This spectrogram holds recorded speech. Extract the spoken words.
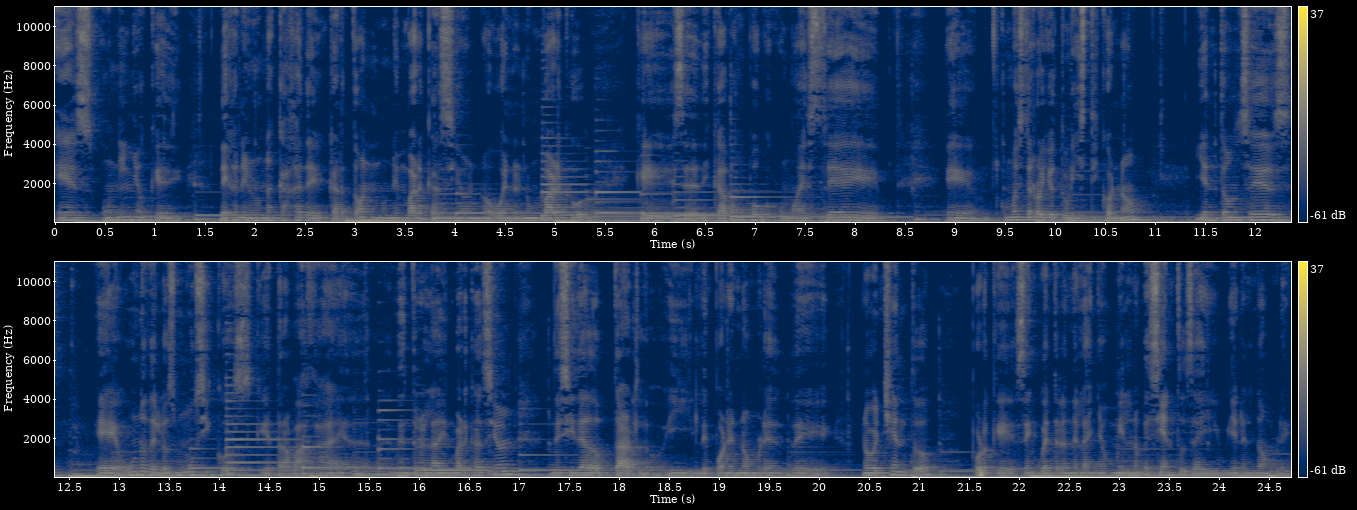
es un niño que dejan en una caja de cartón en una embarcación o bueno en un barco que se dedicaba un poco como a este eh, como este rollo turístico no y entonces eh, uno de los músicos que trabaja eh, dentro de la embarcación decide adoptarlo y le pone el nombre de Novecento porque se encuentra en el año 1900 de ahí viene el nombre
